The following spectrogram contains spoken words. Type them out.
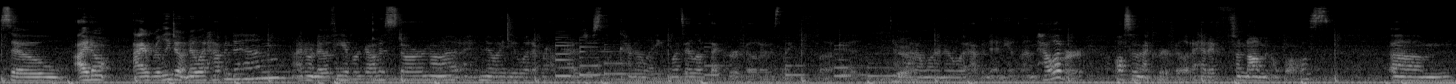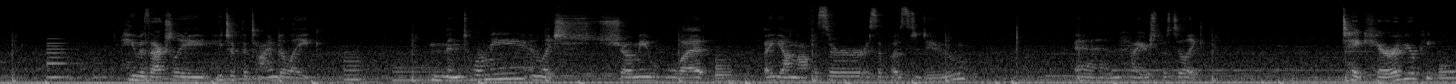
so I don't, I really don't know what happened to him. I don't know if he ever got a star or not. I have no idea whatever happened. I was just kind of like, once I left that career field, I was like, fuck it. Yeah. I don't want However, also in that career field, I had a phenomenal boss. Um, he was actually, he took the time to like mentor me and like sh- show me what a young officer is supposed to do and how you're supposed to like take care of your people.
